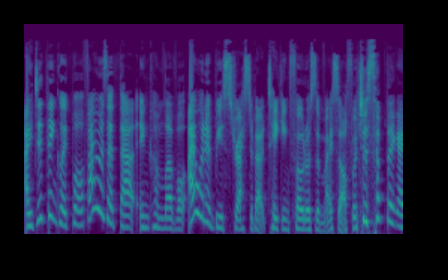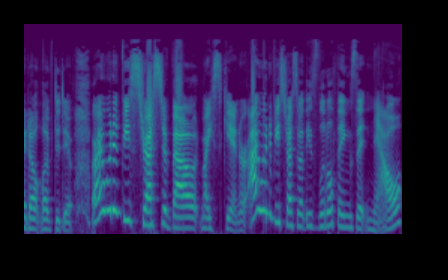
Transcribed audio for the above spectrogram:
I did think like, well, if I was at that income level, I wouldn't be stressed about taking photos of myself, which is something I don't love to do. Or I wouldn't be stressed about my skin, or I wouldn't be stressed about these little things that now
